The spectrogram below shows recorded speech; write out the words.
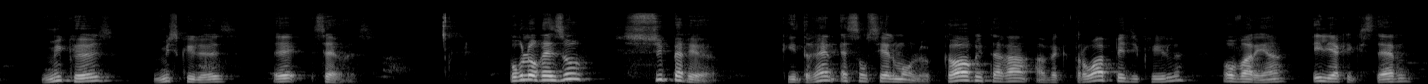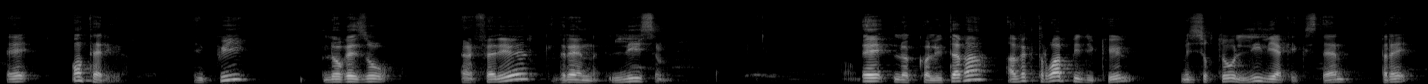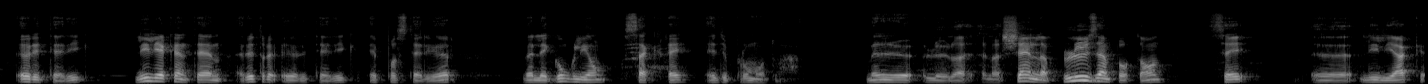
muqueuse, musculeuse et séreuse. Pour le réseau supérieur, qui draine essentiellement le corps utérin avec trois pédicules ovariens, iliaques externes et antérieurs. Et puis, le réseau inférieur qui draine l'isthme et le col utérin avec trois pédicules, mais surtout l'iliaque externe pré-eurythérique, l'iliaque interne rétro-eurythérique et postérieur vers les ganglions sacrés et du promontoire. Mais la, chaîne la plus importante, c'est euh, l'iliaque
